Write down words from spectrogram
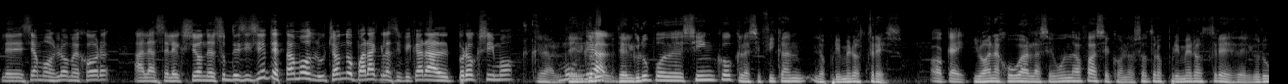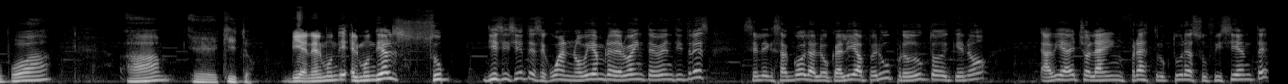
le deseamos lo mejor a la selección del sub-17. Estamos luchando para clasificar al próximo Mundial. Del, grupo de cinco clasifican los primeros tres. Ok. Y van a jugar la segunda fase con los otros primeros tres del grupo A a eh, Quito. Bien, el, Mundial sub-17 se juega en noviembre del 2023. Se le sacó la localidad a Perú, producto de que no había hecho la infraestructura suficiente.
